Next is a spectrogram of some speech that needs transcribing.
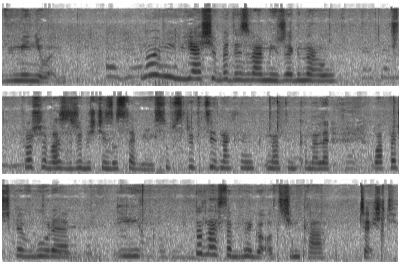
wymieniłem. No i ja się będę z Wami żegnał. Proszę Was, żebyście zostawili subskrypcję na, na tym kanale, łapeczkę w górę i do następnego odcinka. Cześć!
